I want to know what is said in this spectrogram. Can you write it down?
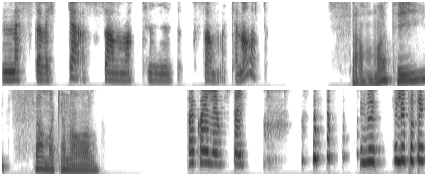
nästa vecka, samma tid och samma kanal. samma tid, samma kanal. Tack och hej leverpastej! På steg.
